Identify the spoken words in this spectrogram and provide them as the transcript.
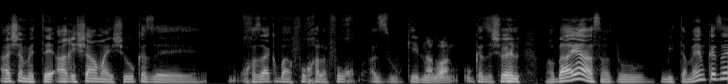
היה שם את ארי שמאי, שהוא כזה, הוא חזק בהפוך על הפוך, אז הוא כאילו, נכון. הוא כזה שואל, מה הבעיה? זאת אומרת, הוא מיתמם כזה.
